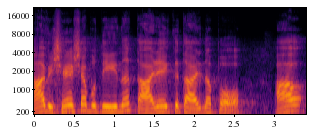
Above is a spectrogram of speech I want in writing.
ആ വിശേഷ ബുദ്ധിയിൽ നിന്ന് താഴേക്ക് താഴ്ന്നപ്പോൾ ആ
